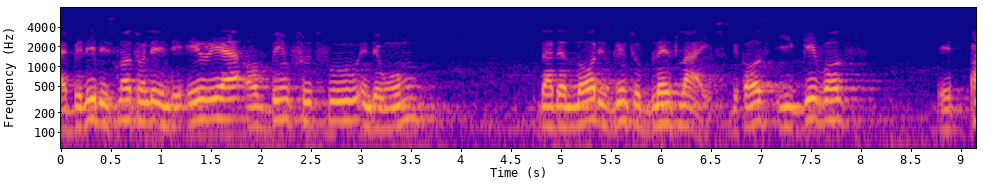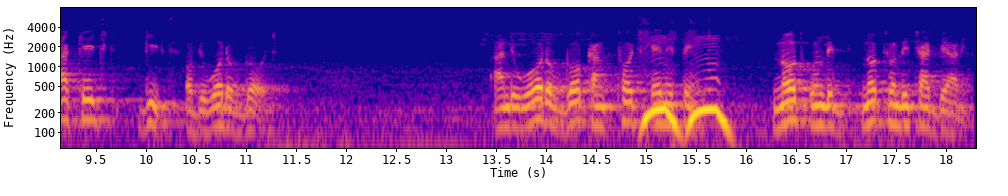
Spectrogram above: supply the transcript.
I believe it's not only in the area of being fruitful in the womb that the Lord is going to bless lives because He gave us a packaged gift of the Word of God. And the Word of God can touch anything, not only, not only childbearing.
